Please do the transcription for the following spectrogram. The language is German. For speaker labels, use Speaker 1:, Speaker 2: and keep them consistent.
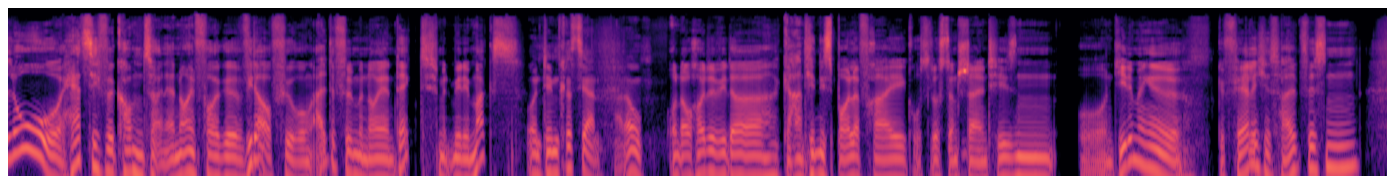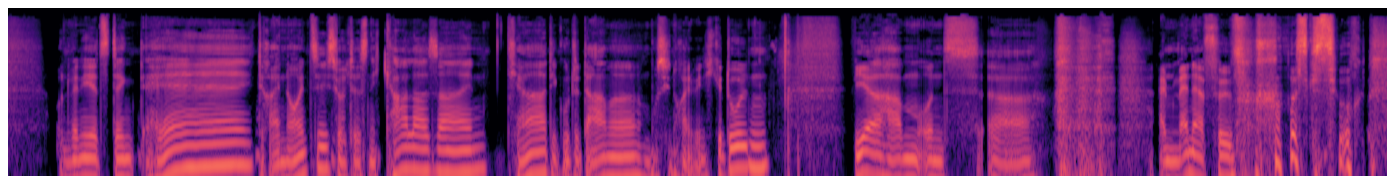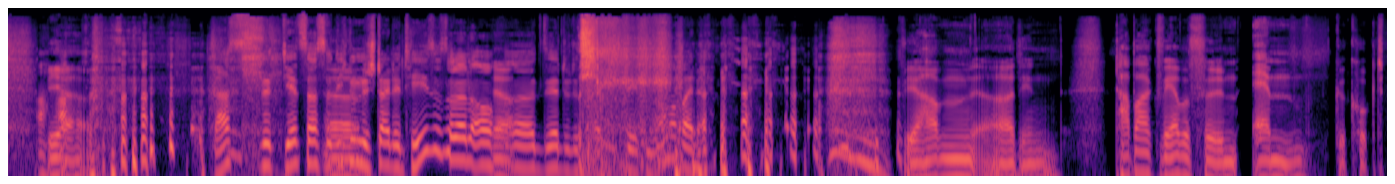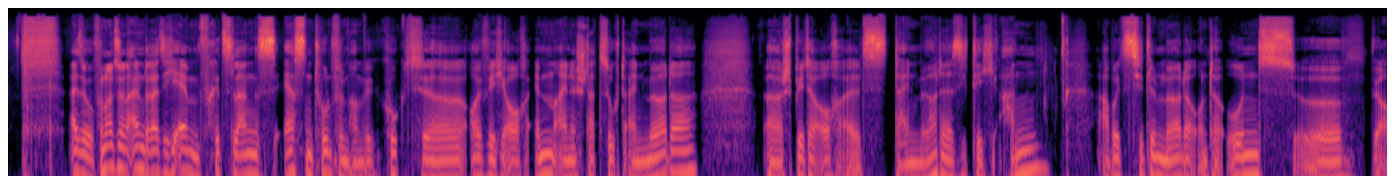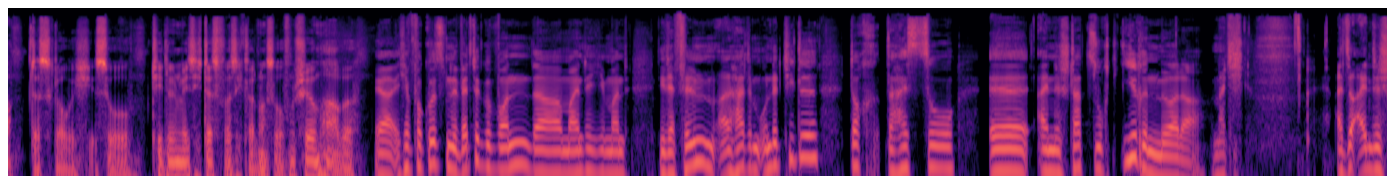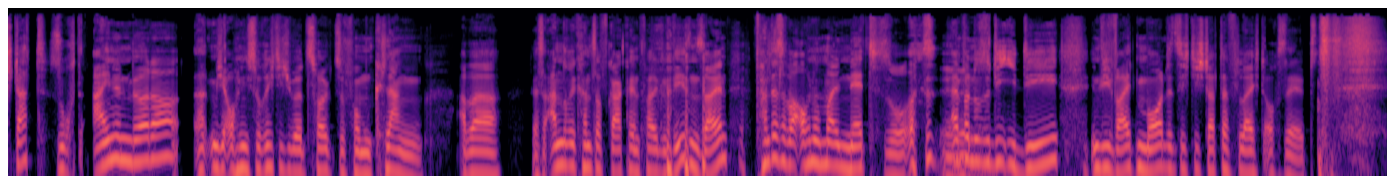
Speaker 1: Hallo, herzlich willkommen zu einer neuen Folge Wiederaufführung Alte Filme neu entdeckt mit mir, dem Max.
Speaker 2: Und dem Christian. Hallo.
Speaker 1: Und auch heute wieder garantiert nicht spoilerfrei, große Lust an steilen Thesen und jede Menge gefährliches Halbwissen. Und wenn ihr jetzt denkt, hä, 93, sollte es nicht Carla sein? Tja, die gute Dame muss sich noch ein wenig gedulden. Wir haben uns äh, einen Männerfilm ausgesucht.
Speaker 2: Ja. Das wird, jetzt hast du nicht nur eine steile These, sondern auch ja. äh, sehr dünnes Treten. Machen wir weiter.
Speaker 1: Wir haben äh, den Tabakwerbefilm M geguckt. Also von 1931 M, Fritz Langs ersten Tonfilm haben wir geguckt. Äh, häufig auch M, eine Stadt sucht einen Mörder. Äh, später auch als Dein Mörder sieht dich an. Arbeitstitel Mörder unter uns. Äh, ja, das glaube ich ist so titelmäßig das, was ich gerade noch so auf dem Schirm habe.
Speaker 2: Ja, ich habe vor kurzem eine Wette gewonnen. Da meinte jemand, nee, der Film hat im Untertitel doch, da heißt so, äh, eine Stadt sucht ihren Mörder. Meinte ich, also eine Stadt sucht einen Mörder, hat mich auch nicht so richtig überzeugt, so vom Klang. Aber das andere kann es auf gar keinen Fall gewesen sein. Fand das aber auch nochmal nett, so. Einfach nur so die Idee, inwieweit mordet sich die Stadt da vielleicht auch selbst.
